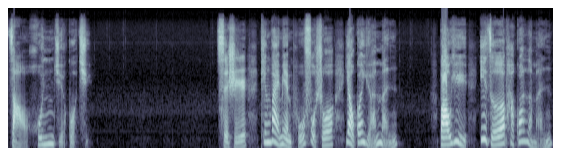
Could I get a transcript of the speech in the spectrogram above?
早昏厥过去。此时听外面仆妇说要关园门，宝玉一则怕关了门，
